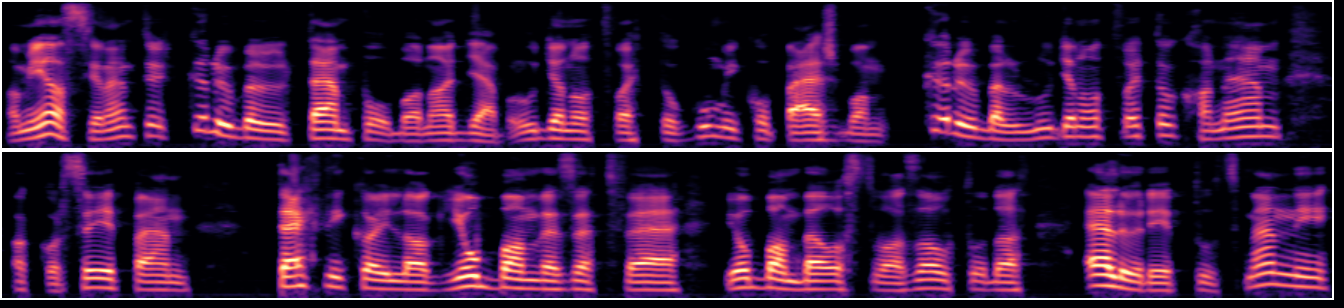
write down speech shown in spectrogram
Ami azt jelenti, hogy körülbelül tempóban nagyjából ugyanott vagytok, gumikopásban körülbelül ugyanott vagytok, ha nem, akkor szépen technikailag jobban vezetve, jobban beosztva az autódat, előrébb tudsz menni,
